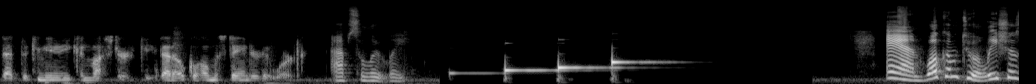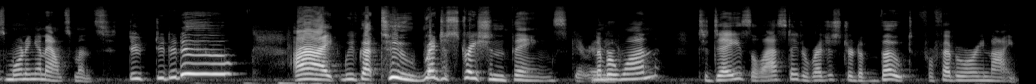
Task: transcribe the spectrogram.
that the community can muster. Keep that Oklahoma standard at work. Absolutely. And welcome to Alicia's morning announcements. Do, do, do, do. All right, we've got two registration things. Number one, today is the last day to register to vote for February 9th.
